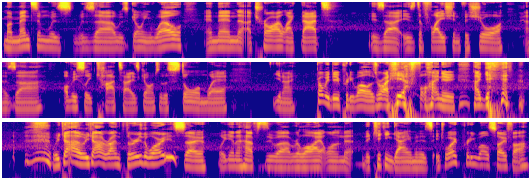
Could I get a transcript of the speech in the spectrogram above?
Momentum was was uh, was going well, and then a try like that is uh, is deflation for sure. As uh, obviously Kata is going to the Storm where, you know, probably do pretty well. Is right here, Fainu again. we can't we can't run through the Warriors, so we're gonna have to uh, rely on the kicking game, and it's it's worked pretty well so far.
